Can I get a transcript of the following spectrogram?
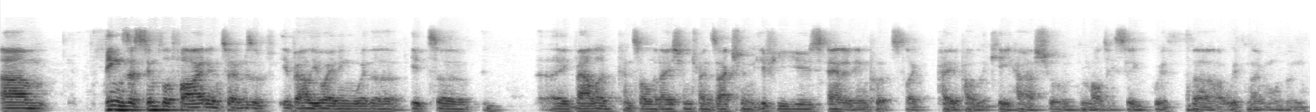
Um, things are simplified in terms of evaluating whether it's a a valid consolidation transaction if you use standard inputs like pay to public key hash or multi-sig with uh, with no more than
